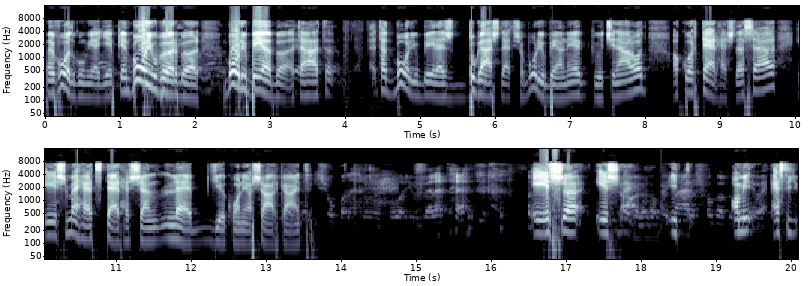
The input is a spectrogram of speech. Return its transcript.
mert volt gumi egyébként, borjúbőrből, borjúbélből, tehát tehát borjúbéles dugás lehet, és a borjúbél nélkül csinálod, akkor terhes leszel, és mehetsz terhesen legyilkolni a sárkányt. És, és itt, ami ezt így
